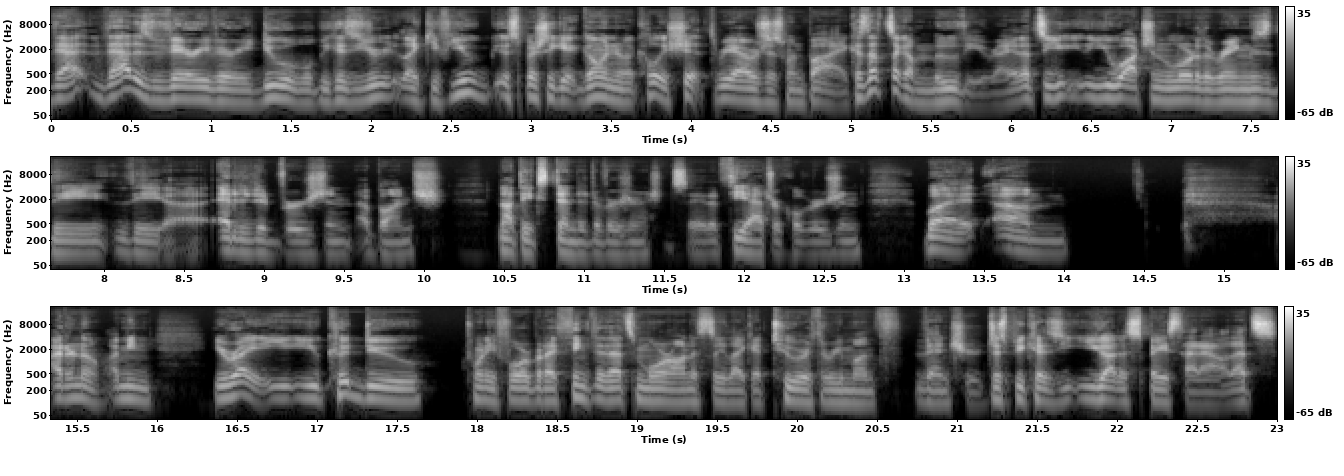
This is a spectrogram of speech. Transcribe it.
that that is very very doable because you're like if you especially get going you're like holy shit three hours just went by. Because that's like a movie right? That's you, you watching lord of the rings the the uh, edited version a bunch. Not the extended version i should say the theatrical version. But um i don't know. I mean you're right. You, you could do 24 but i think that that's more honestly like a two or three month venture just because you, you got to space that out. That's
